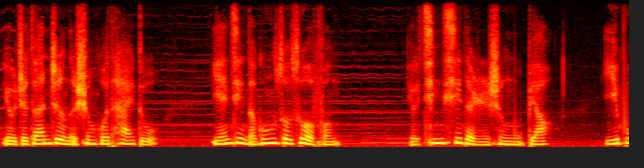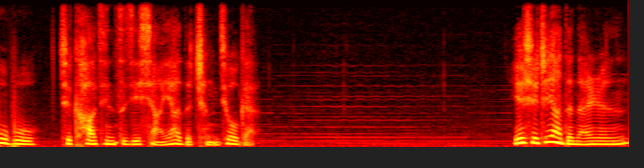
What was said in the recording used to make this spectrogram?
有着端正的生活态度，严谨的工作作风，有清晰的人生目标，一步步去靠近自己想要的成就感。也许这样的男人，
